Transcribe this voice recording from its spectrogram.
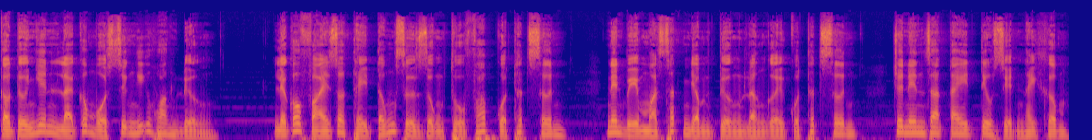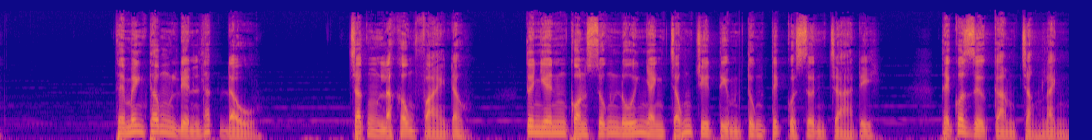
Cậu tự nhiên lại có một suy nghĩ hoang đường. Liệu có phải do thầy Tống sử dụng thủ pháp của Thất Sơn Nên bị mặt sắt nhầm tưởng là người của Thất Sơn, Cho nên ra tay tiêu diệt hay không? Thầy Minh Thông liền lắc đầu. Chắc là không phải đâu. Tuy nhiên con xuống núi nhanh chóng truy tìm tung tích của Sơn Trà đi. Thầy có dự cảm chẳng lành.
